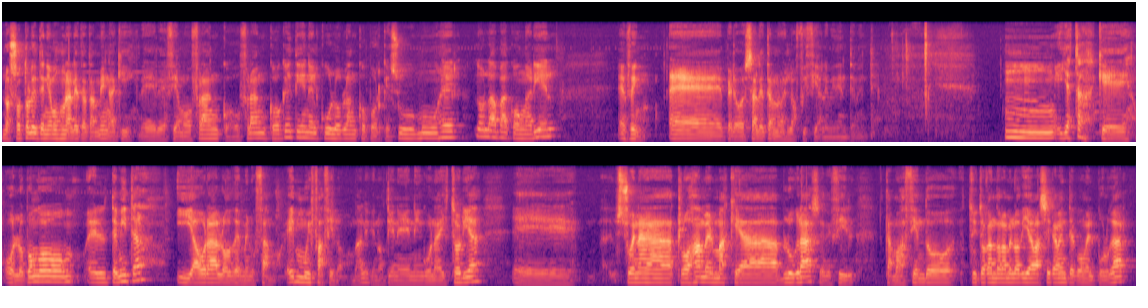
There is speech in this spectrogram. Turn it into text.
nosotros le teníamos una letra también aquí, le decíamos Franco, Franco, que tiene el culo blanco porque su mujer lo lava con Ariel. En fin, eh, pero esa letra no es la oficial, evidentemente. Mm, y ya está, que os lo pongo el temita, y ahora lo desmenuzamos. Es muy fácil, ¿vale? Que no tiene ninguna historia. Eh, suena a Clawhammer más que a Bluegrass, es decir, estamos haciendo, estoy tocando la melodía básicamente con el pulgar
